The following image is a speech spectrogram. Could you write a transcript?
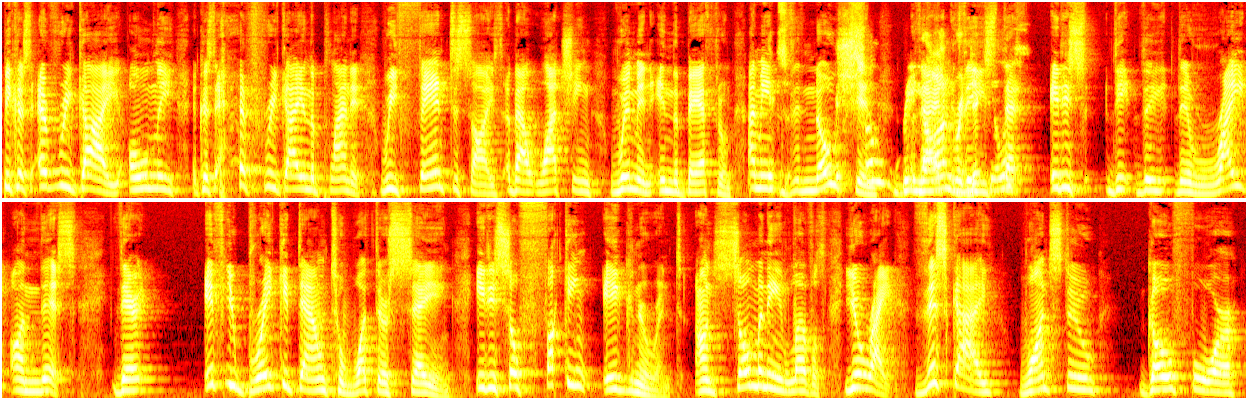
Because every guy only because every guy in the planet we fantasize about watching women in the bathroom. I mean, the notion so beyond that these- ridiculous. that it is the the the right on this. There if you break it down to what they're saying, it is so fucking ignorant on so many levels. You're right. This guy wants to go for,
